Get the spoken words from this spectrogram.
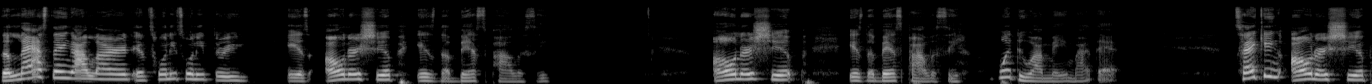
The last thing I learned in 2023 is ownership is the best policy. Ownership is the best policy. What do I mean by that? taking ownership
